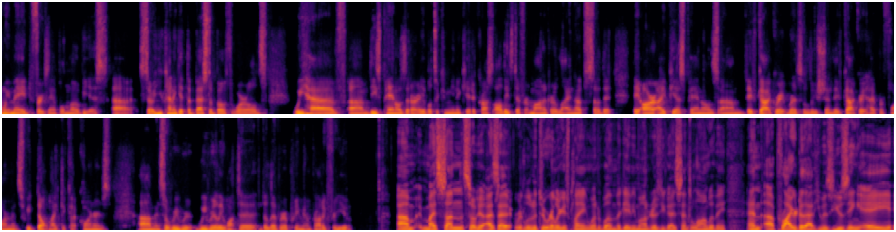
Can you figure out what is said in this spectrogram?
And we made, for example, MOBIUZ. Uh, so you kind of get the best of both worlds we have um, these panels that are able to communicate across all these different monitor lineups so that they are IPS panels. Um, they've got great resolution. They've got great high performance. We don't like to cut corners. Um, and so we, re- we really want to deliver a premium product for you. Um, my son, so as I alluded to earlier, he's playing one, one of the gaming monitors you guys sent along with me. And uh, prior to that, he was using a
